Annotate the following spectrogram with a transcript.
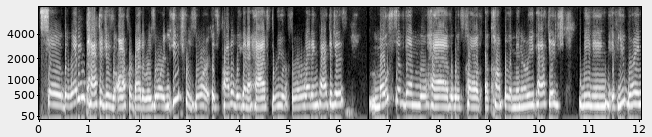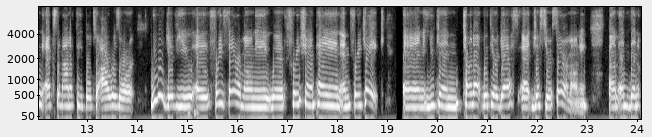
So the wedding packages offered by the resort, and each resort is probably going to have three or four wedding packages most of them will have what's called a complimentary package, meaning if you bring X amount of people to our resort, we will give you a free ceremony with free champagne and free cake and you can turn up with your guests at just your ceremony. Um, and then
